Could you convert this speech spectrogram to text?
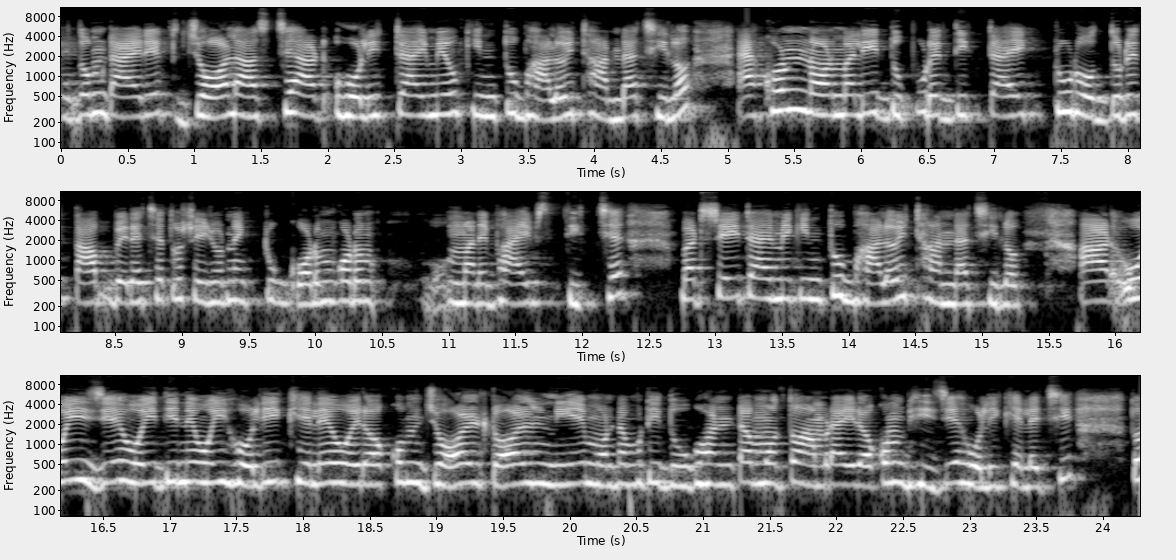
একদম ডাইরেক্ট জল আসছে আর হোলির টাইমেও কিন্তু ভালোই ঠান্ডা ছিল। এখন নর্মালি দুপুরের দিকটায় একটু রোদ্দুরের তাপ বেড়েছে, তো সেই জন্য একটু গরম গরম মানে ভাইবস দিচ্ছে। বাট সেই টাইমে কিন্তু ভালোই ঠান্ডা ছিল। আর ওই যে ওই দিনে ওই হোলি খেলে ওই রকম জল টল নিয়ে মোটামুটি দু ঘণ্টা মতো আমরা এরকম ভিজে হোলি খেলেছি। তো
